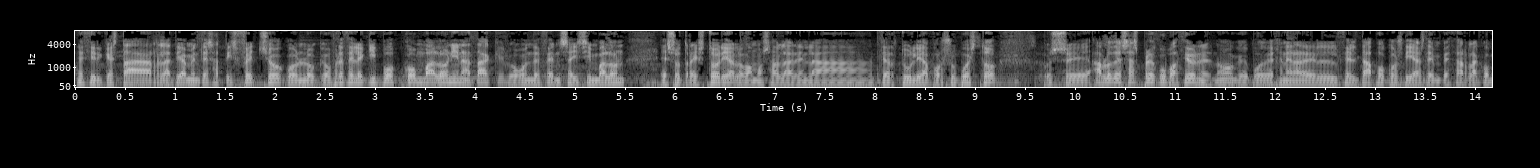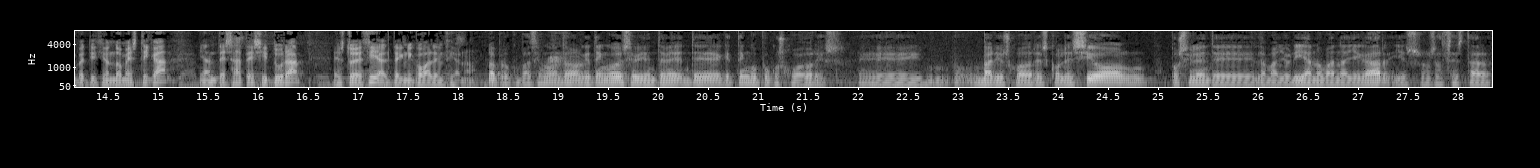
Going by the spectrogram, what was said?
decir que está relativamente satisfecho con lo que ofrece el equipo con balón y en ataque. Luego en defensa y sin balón es otra historia, lo vamos a hablar en la tertulia, por supuesto. Pues eh, hablo de esas preocupaciones ¿no? que puede generar el Celta a pocos días de empezar la competición doméstica y ante esa tesitura, esto decía el técnico valenciano. La preocupación que tengo es evidentemente que tengo pocos jugadores, eh, varios jugadores lesión, posiblemente la mayoría no van a llegar y eso nos hace estar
